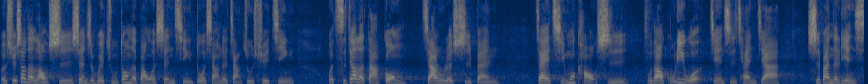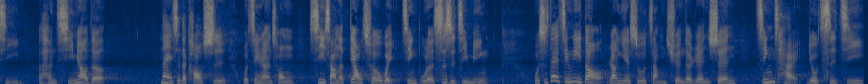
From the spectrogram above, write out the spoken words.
而学校的老师甚至会主动的帮我申请多项的奖助学金。我辞掉了打工，加入了师班，在期末考时，辅导鼓励我坚持参加师班的练习。很奇妙的，那一次的考试，我竟然从系上的吊车尾进步了四十几名。我实在经历到让耶稣掌权的人生，精彩又刺激，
